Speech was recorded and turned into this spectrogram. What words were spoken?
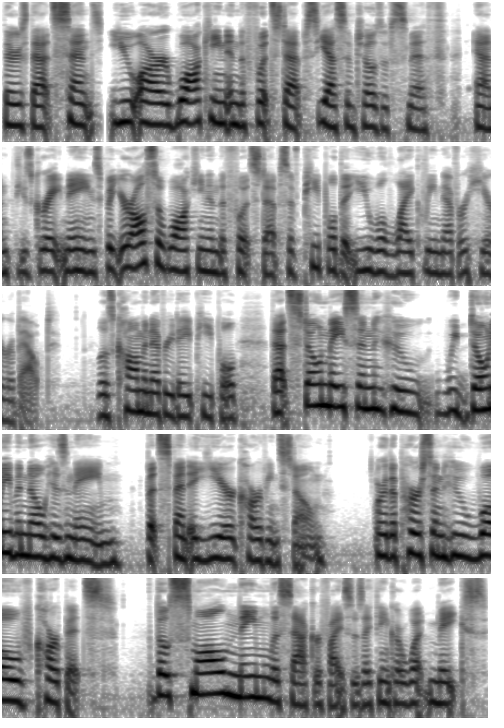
There's that sense you are walking in the footsteps, yes, of Joseph Smith and these great names, but you're also walking in the footsteps of people that you will likely never hear about. Those common everyday people. That stonemason who we don't even know his name, but spent a year carving stone. Or the person who wove carpets. Those small, nameless sacrifices, I think, are what makes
